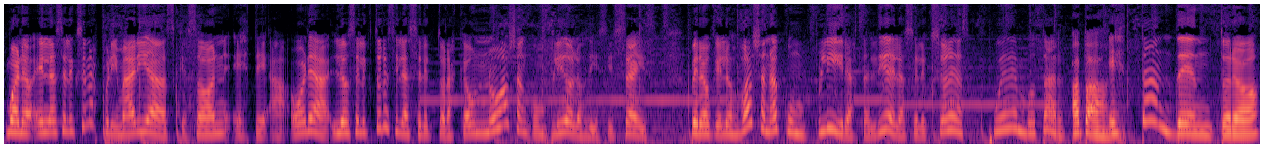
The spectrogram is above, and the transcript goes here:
Bueno, en las elecciones primarias, que son este, ahora, los electores y las electoras que aún no hayan cumplido los 16, pero que los vayan a cumplir hasta el día de las elecciones, pueden votar. Apa. Están dentro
